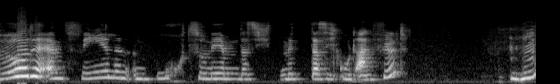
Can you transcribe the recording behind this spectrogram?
würde empfehlen, ein Buch zu nehmen, das sich, mit, das sich gut anfühlt. Mhm.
